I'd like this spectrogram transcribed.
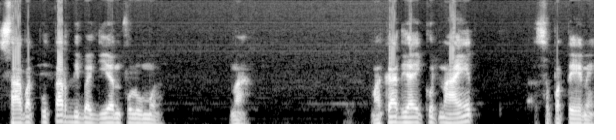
Sahabat putar di bagian volume. Nah maka dia ikut naik seperti ini.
